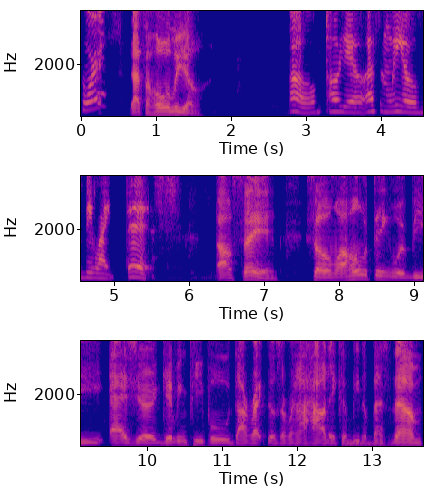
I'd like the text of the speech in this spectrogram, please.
Taurus. That's a whole Leo. Oh, oh yeah. Us and Leos be like this. I'm saying. So my whole thing would be as you're giving people directives around how they can be the best them,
